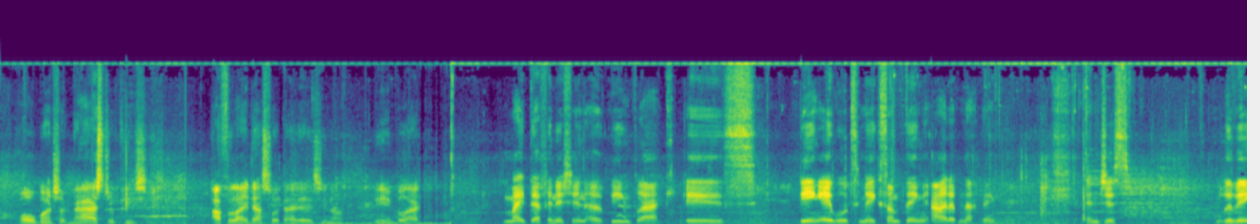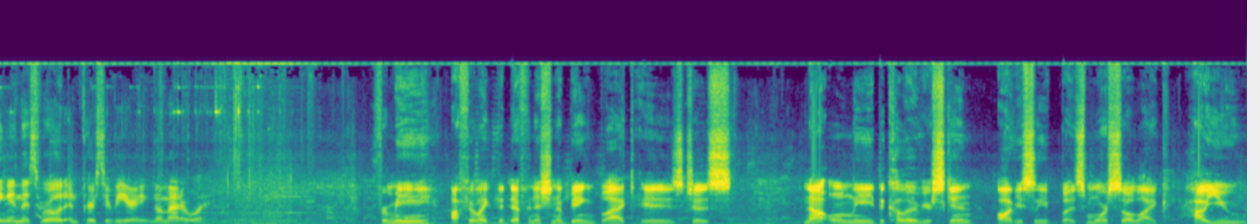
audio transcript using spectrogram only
a whole bunch of masterpieces. I feel like that's what that is, you know, being black. My definition of being black is being able to make something out of nothing and just living in this world and persevering no matter what. For me, I feel like the definition of being black is just not only the color of your skin, obviously, but it's more so like how you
